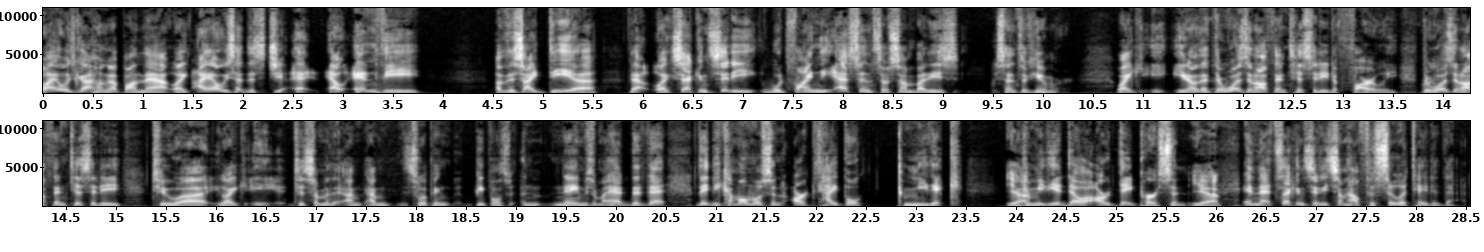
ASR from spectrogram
I always got hung up on that. Like I always had this ge- uh, envy of this idea that like Second City would find the essence of somebody's sense of humor. Like you know that there was an authenticity to Farley. There was an authenticity to uh, like to some of the. I'm, I'm slipping people's names in my head. That that they become almost an archetypal comedic, Yeah. commedia dell'arte person. Yeah. and that Second City somehow facilitated that.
